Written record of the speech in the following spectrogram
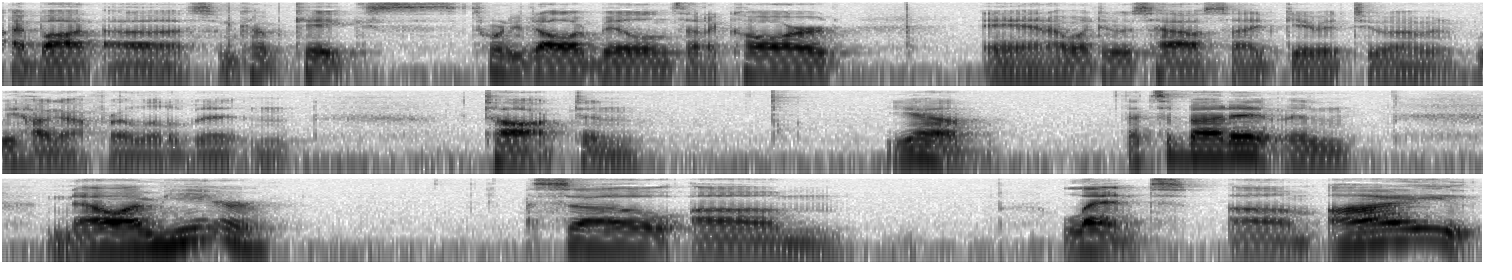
I bought uh, some cupcakes, twenty dollar bill inside a card, and I went to his house. I gave it to him, and we hung out for a little bit and talked. And yeah, that's about it. And now I'm here. So, um, Lent. Um, I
